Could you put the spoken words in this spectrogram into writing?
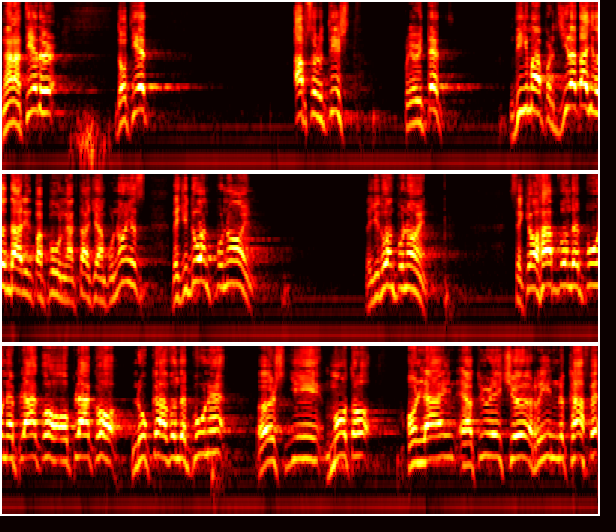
Nga ana tjetër, do të jetë absolutisht prioritet ndihma për të gjithë ata që do të dalin pa punë nga këta që janë punonjës dhe që duan të punojnë. Dhe që duan të punojnë. Se kjo hap vende pune plako o plako nuk ka vende pune, është një moto online e atyre që rrinë në kafe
